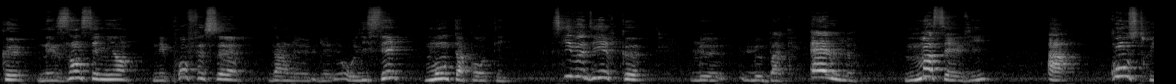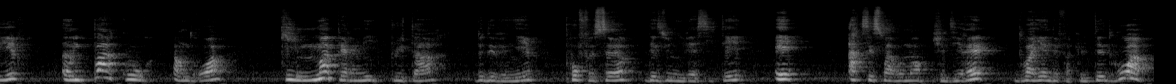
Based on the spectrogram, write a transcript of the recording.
que mes enseignants, mes professeurs dans le, au lycée m'ont apporté. Ce qui veut dire que le, bac L m'a servi à construire un parcours en droit qui m'a permis plus tard de devenir professeur des universités et accessoirement, je dirais, doyen de faculté de droit.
